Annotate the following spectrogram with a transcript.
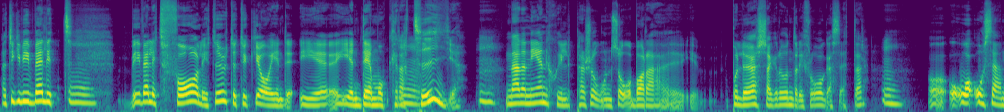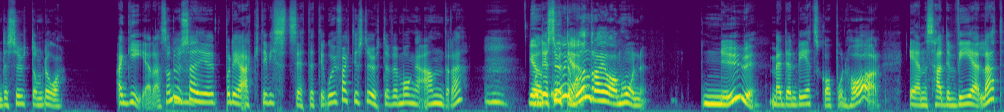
Jag tycker vi är väldigt Mm. vi är väldigt farligt ute tycker jag i en, i, i en demokrati. Mm. När en enskild person så bara eh, på lösa grunder ifrågasätter. Mm. Och, och, och sen dessutom då agera som du Mm. säger på det aktivistsättet. Det går ju faktiskt ut över många andra. Ja, och dessutom oh ja. undrar jag om hon nu med den vetskap hon har ens hade velat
